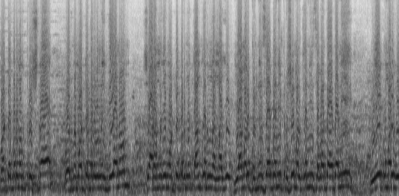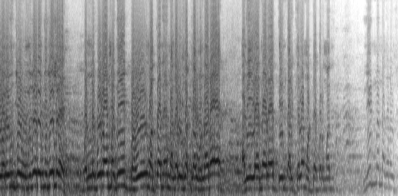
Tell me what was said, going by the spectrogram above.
मोठ्या प्रमाणात प्रश्न आहे. वरनं मोठ्या प्रमाणात निधी आणून शहरामध्ये मोठ्या प्रमाणात काम करणं माझे जे आम्हाला फडणवीस साहेबांनी प्रश्न मालकांनी समाजदादांनी विजयकुमार गोरेंनी जे उमेदवारी दिलेले आहे पंढरपुरामध्ये बहुमताने नगराध्यक्ष आपला होणार आहे. आणि येणाऱ्या तीन तारखेला मोठ्या प्रमाणात लीड नगराध्यक्ष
